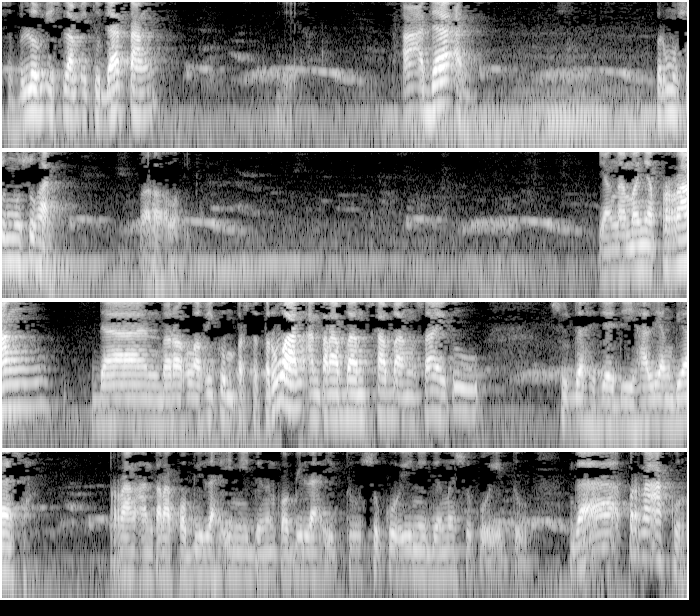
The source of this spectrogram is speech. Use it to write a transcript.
sebelum Islam itu datang, ya, adaan bermusuh-musuhan. Yang namanya perang dan barakallahu fikum perseteruan antara bangsa-bangsa itu sudah jadi hal yang biasa. Perang antara kabilah ini dengan kabilah itu, suku ini dengan suku itu, nggak pernah akur.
